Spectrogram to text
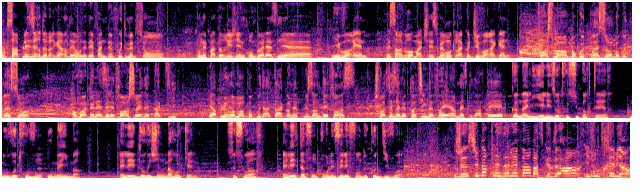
Donc c'est un plaisir de le regarder. On est des fans de foot, même si on n'est pas d'origine congolaise ni, euh, ni ivoirienne. Mais c'est un gros match, espérons que la Côte d'Ivoire gagne. Franchement, beaucoup de pression, beaucoup de pression. On voit que les éléphants ont changé de tactique. Il n'y a plus vraiment beaucoup d'attaques, on est plus en défense. Je pense que c'est le coaching de Faye Hermès qui doit payer. Comme Ali et les autres supporters, nous retrouvons Oumeima. Elle est d'origine marocaine. Ce soir, elle est à fond pour les éléphants de Côte d'Ivoire. Je supporte les éléphants parce que de 1, ils jouent très bien.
